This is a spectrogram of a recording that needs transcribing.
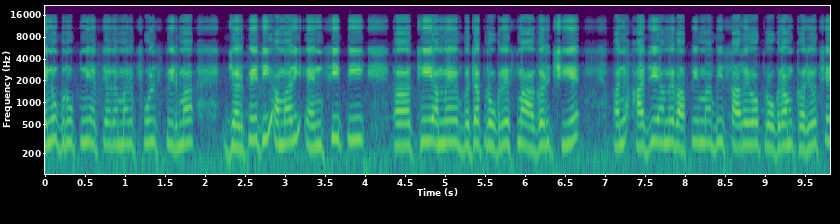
એનું ગ્રુપની અત્યારે અમારે ફૂલ સ્પીડમાં ઝડપેથી અમારી એનસીપી થી અમે બધા પ્રોગ્રેસમાં આગળ છીએ. અને આજે અમે વાપીમાં બી સારો એવો પ્રોગ્રામ કર્યો છે,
